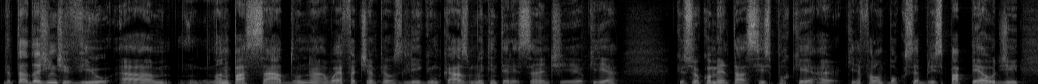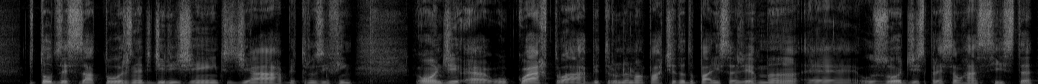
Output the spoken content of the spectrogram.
Deputado, a gente viu uh, ano passado na UEFA Champions League um caso muito interessante. Eu queria que o senhor comentasse isso porque uh, queria falar um pouco sobre esse papel de, de todos esses atores, né, de dirigentes, de árbitros, enfim onde é, o quarto árbitro, né, numa partida do Paris Saint-Germain, é, usou de expressão racista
